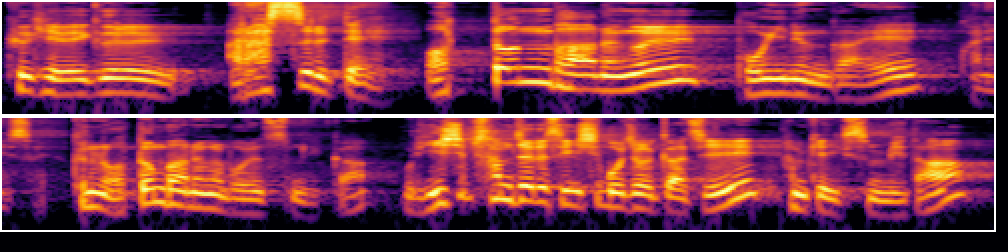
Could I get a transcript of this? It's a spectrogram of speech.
그 계획을 알았을 때 어떤 반응을 보이는가에 관해서요. 그는 어떤 반응을 보였습니까? 우리 23절에서 25절까지 함께 읽습니다.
